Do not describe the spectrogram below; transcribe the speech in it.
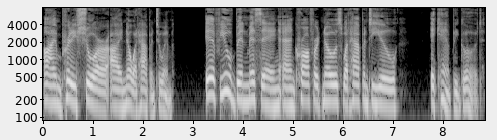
I'm pretty sure I know what happened to him. If you've been missing and Crawford knows what happened to you, it can't be good.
